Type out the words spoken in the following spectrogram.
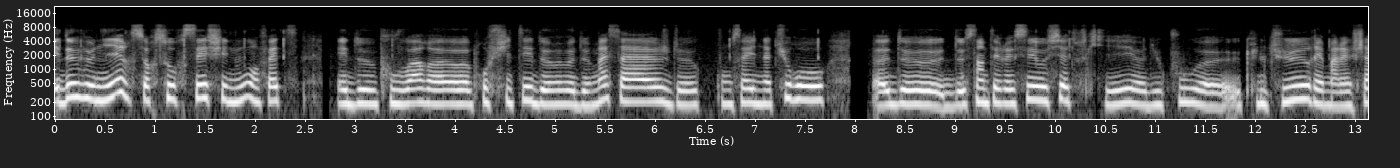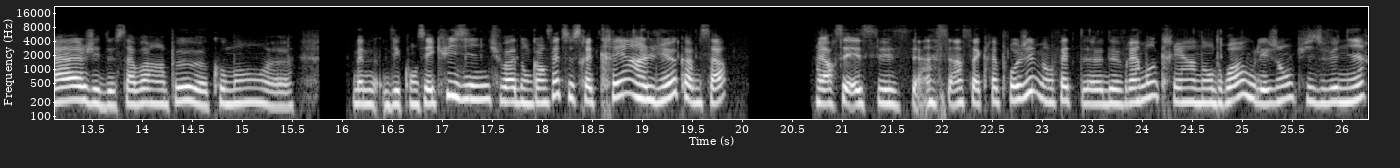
et de venir se ressourcer chez nous en fait et de pouvoir euh, profiter de, massages, de conseils naturaux, euh, de, de s'intéresser aussi à tout ce qui est euh, du coup culture et maraîchage et de savoir un peu comment, même des conseils cuisine, tu vois. Donc en fait, ce serait de créer un lieu comme ça. Alors c'est un, un, sacré projet, mais en fait de, vraiment créer un endroit où les gens puissent venir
